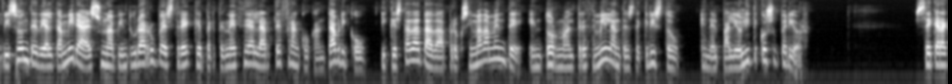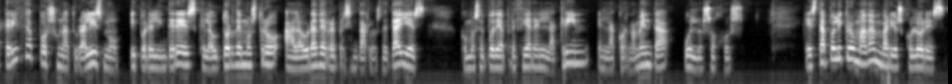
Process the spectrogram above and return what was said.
bisonte de Altamira es una pintura rupestre que pertenece al arte franco-cantábrico y que está datada aproximadamente en torno al 13.000 a.C., en el Paleolítico Superior. Se caracteriza por su naturalismo y por el interés que el autor demostró a la hora de representar los detalles, como se puede apreciar en la crin, en la cornamenta o en los ojos. Está policromada en varios colores,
